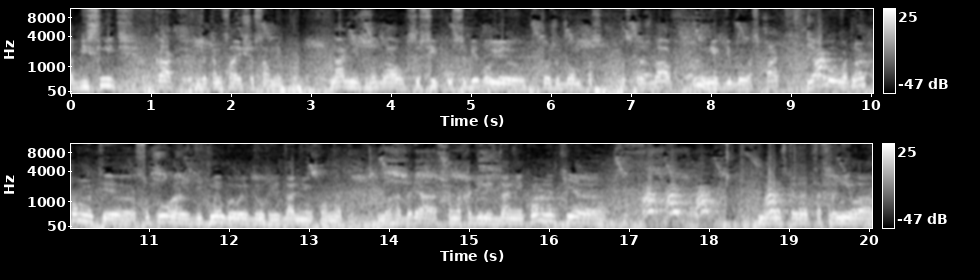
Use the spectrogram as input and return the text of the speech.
Объяснить, как, до конца еще сам не понял. На ніч забрав сусідку собі, бо її теж дом пос- постраждав, ну, негде було спати. Я був в одній кімнаті, супруга з дітьми були в другій дальній кімнаті. Благодаря, що знаходились в дальній кімнаті, можна сказати, сохранила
